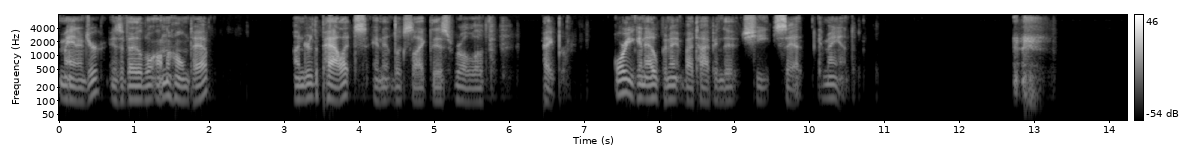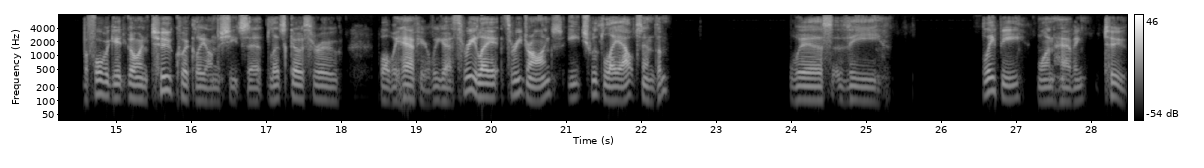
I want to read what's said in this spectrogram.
manager is available on the home tab under the palettes and it looks like this roll of paper. Or you can open it by typing the sheet set command. Before we get going too quickly on the sheet set, let's go through what we have here. We got three lay three drawings, each with layouts in them with the sleepy one having two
